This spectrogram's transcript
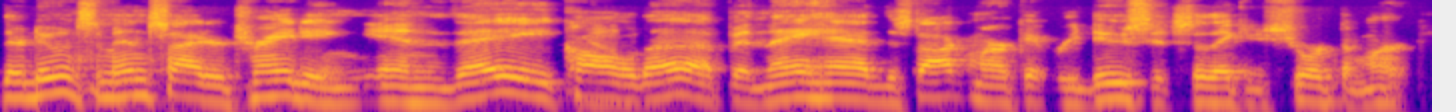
They're doing some insider trading, and they called yeah. up and they had the stock market reduce it so they can short the market.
